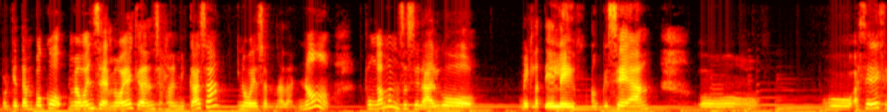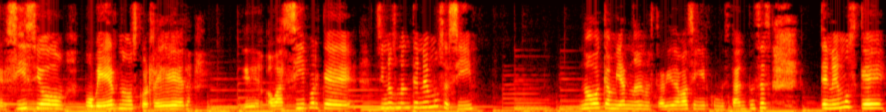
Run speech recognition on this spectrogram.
Porque tampoco me voy, a me voy a quedar encerrada en mi casa y no voy a hacer nada. No, pongámonos a hacer algo, ver la tele, aunque sea, o, hacer ejercicio, movernos, correr, eh, o así, porque si nos mantenemos así, no va a cambiar nada nuestra vida, va a seguir como está. Entonces, tenemos que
